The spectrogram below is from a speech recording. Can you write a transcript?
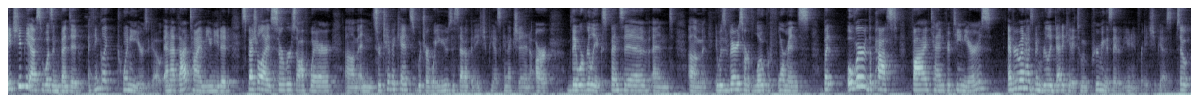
HTTPS was invented, I think like 20 years ago. And at that time, you needed specialized server software um, and certificates, which are what you use to set up an HTTPS connection, are they were really expensive and um, it was very sort of low performance. But over the past 5, 10, 15 years, everyone has been really dedicated to improving the state of the union for HTTPS. So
